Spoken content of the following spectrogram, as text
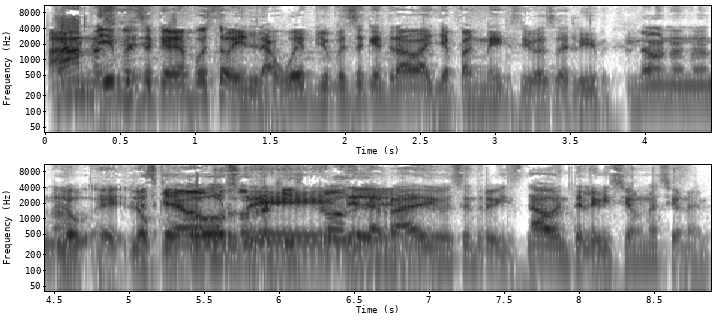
Ah, Bueno, no yo sé. pensé que habían puesto en la web. Yo pensé que entraba a Japanex y iba a salir No, no, no, no. lo, eh, Es que llevamos locutor un de, registro de la radio, es entrevistado en televisión nacional.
